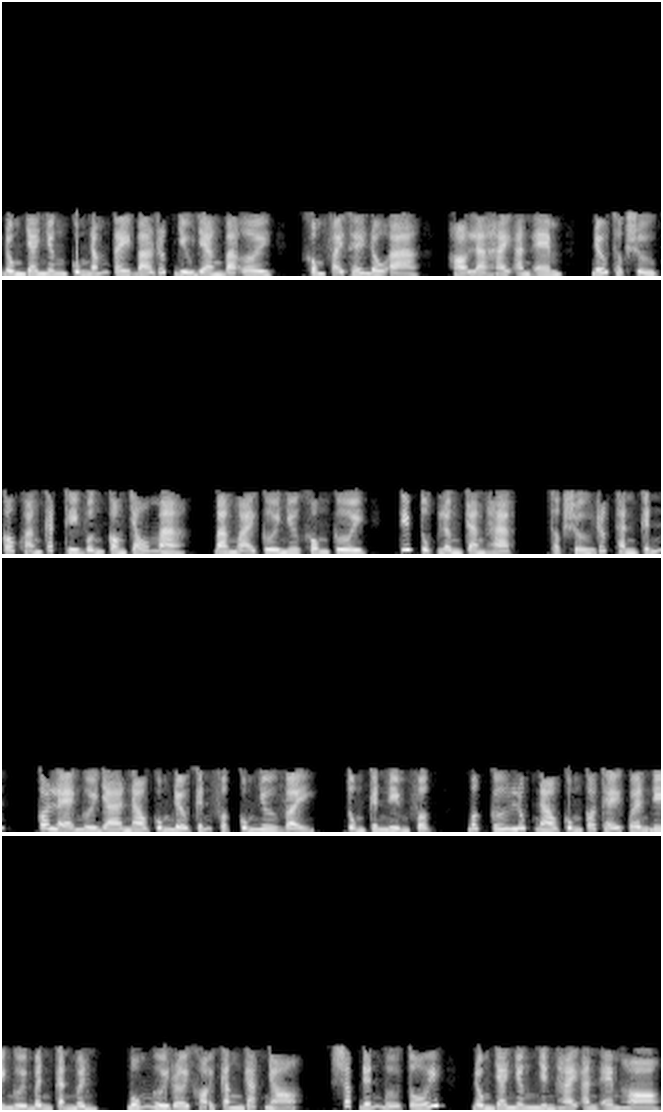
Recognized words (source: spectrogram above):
đồng gia nhân cũng nắm tay bà rất dịu dàng bà ơi, không phải thế đâu ạ, họ là hai anh em, nếu thật sự có khoảng cách thì vẫn còn cháu mà, bà ngoại cười như không cười, tiếp tục lần tràn hạt, thật sự rất thành kính, có lẽ người già nào cũng đều kính Phật cũng như vậy, tụng kinh niệm Phật, bất cứ lúc nào cũng có thể quên đi người bên cạnh mình, bốn người rời khỏi căn gác nhỏ, sắp đến bữa tối, đồng gia nhân nhìn hai anh em họ,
